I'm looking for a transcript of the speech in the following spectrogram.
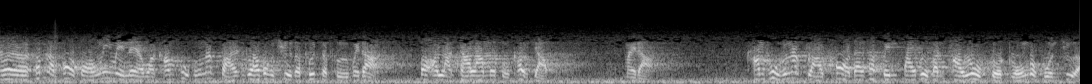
เออสำหรับข้อสองนี่ไม่แน่ว่าคำพูดของนักปราชญ์เราต้องเชื่อตะพื้นตะพือไม่ได้ต้องเอาหลักการามาสู่เข้าจับ ไม่ได้คำพูดของนักปราชญ์ข้อใดถ้าเป็นไปเพื่อบรรเทาโลกโกรธหลงก็ควรเชื่อ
